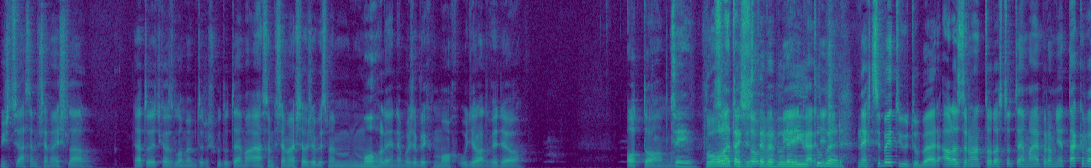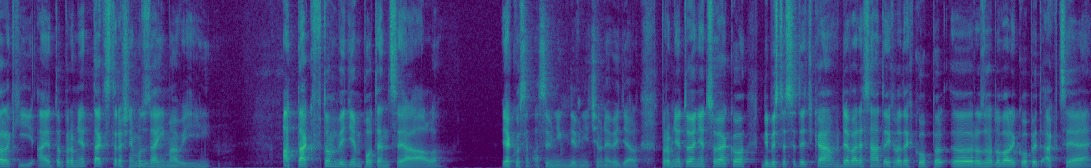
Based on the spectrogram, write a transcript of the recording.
víš co, já jsem přemýšlel, já to teďka zlomím trošku to téma, a já jsem přemýšlel, že bychom mohli, nebo že bych mohl udělat video o tom, Ty Co vole, to takže z tebe bude youtuber. Nechci být youtuber, ale zrovna tohle téma je pro mě tak velký a je to pro mě tak strašně moc zajímavý a tak v tom vidím potenciál, jako jsem asi nikdy v ničem neviděl. Pro mě to je něco jako, kdybyste se teďka v 90. letech koupil, eh, rozhodovali koupit akcie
